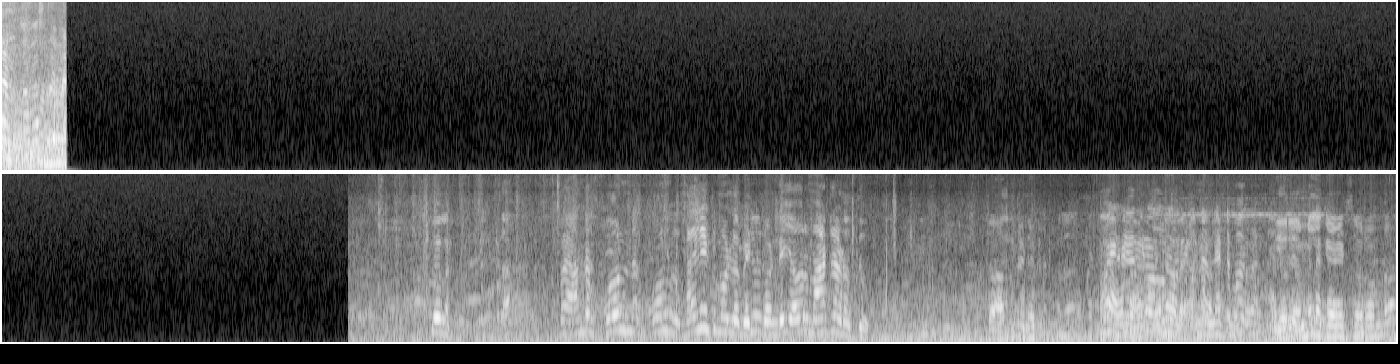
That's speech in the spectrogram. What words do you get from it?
você está aqui. అందరు ఫోన్ ఫోన్ సైలెంట్ మోడ్లో పెట్టుకోండి ఎవరు మాట్లాడొద్దు. ఎవరు ఎమ్మెల్యే క్యాండిడేట్స్ ఎవరు ఉండరు?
